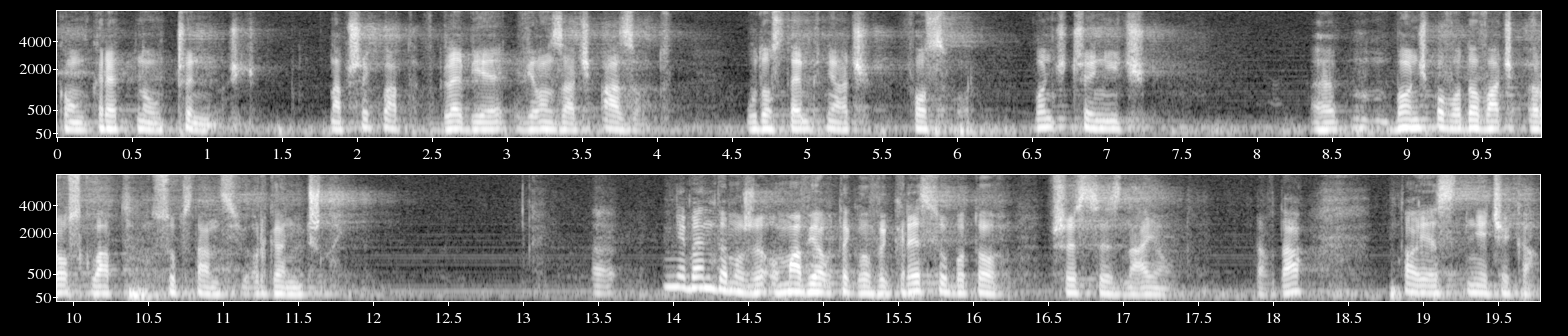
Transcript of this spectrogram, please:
konkretną czynność. Na przykład w glebie wiązać azot, udostępniać fosfor, bądź czynić, bądź powodować rozkład substancji organicznej. E, Nie będę może omawiał tego wykresu, bo to wszyscy znają, prawda? To jest nieciekawe.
